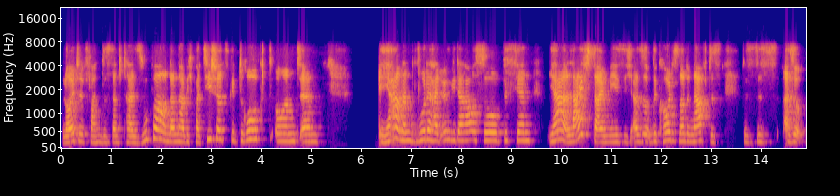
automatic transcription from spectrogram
Leute fanden das dann total super und dann habe ich ein paar T-Shirts gedruckt und ähm, ja, und dann wurde halt irgendwie daraus so ein bisschen, ja, Lifestyle-mäßig. Also The Code is not enough. Das, das, das, also,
